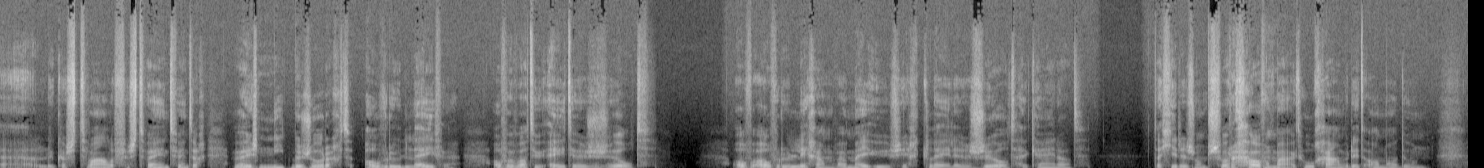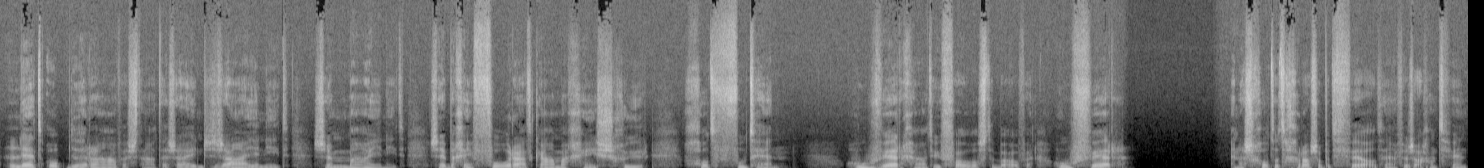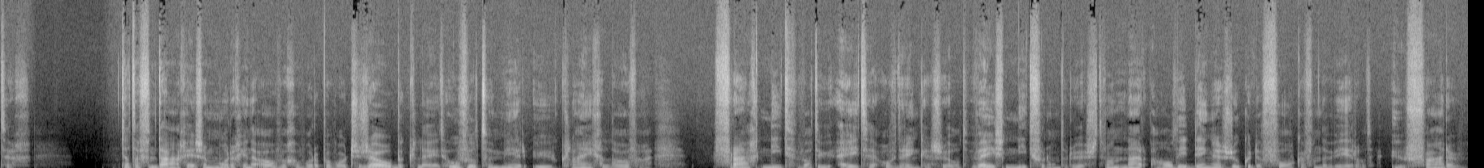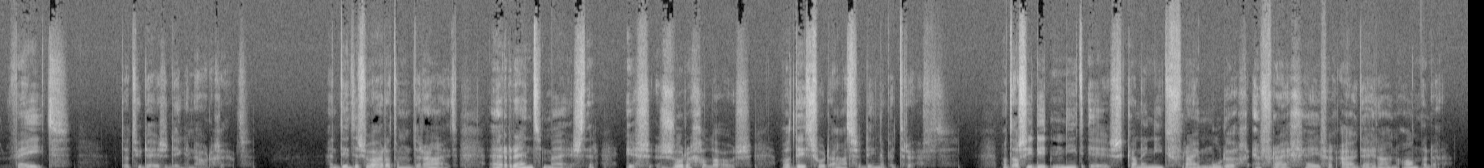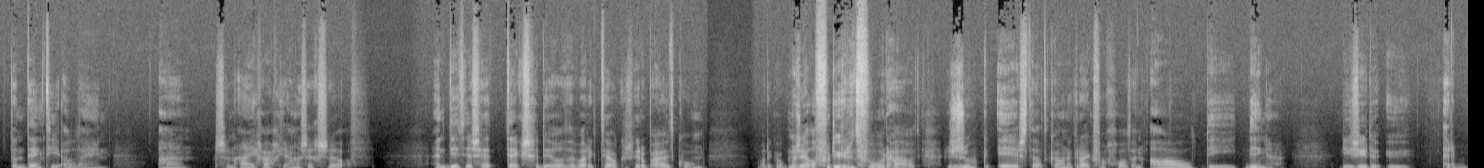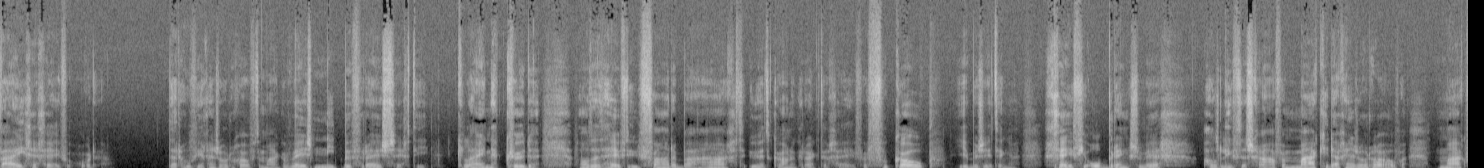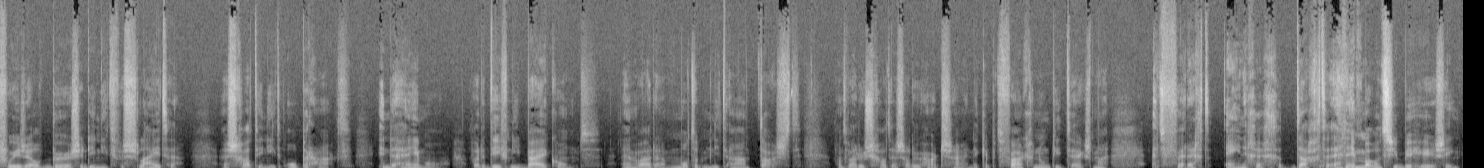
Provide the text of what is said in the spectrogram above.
uh, Lucas 12, vers 22. Wees niet bezorgd over uw leven, over wat u eten zult, of over uw lichaam waarmee u zich kleden zult. Herken je dat? Dat je er soms zorgen over maakt, hoe gaan we dit allemaal doen? Let op de raven staat er. Zij zaaien niet, ze maaien niet. Ze hebben geen voorraadkamer, geen schuur. God voedt hen. Hoe ver gaat uw vogels te boven? Hoe ver? En als God het gras op het veld, hè, vers 28, dat er vandaag is en morgen in de oven geworpen wordt, zo bekleed, hoeveel te meer u kleingelovigen. Vraag niet wat u eten of drinken zult. Wees niet verontrust, want naar al die dingen zoeken de volken van de wereld. Uw vader weet dat u deze dingen nodig hebt. En dit is waar het om draait. Een rentmeester is zorgeloos wat dit soort aardse dingen betreft. Want als hij dit niet is, kan hij niet vrijmoedig en vrijgevig uitdelen aan anderen. Dan denkt hij alleen aan zijn eigen aan zichzelf. En dit is het tekstgedeelte waar ik telkens weer op uitkom wat ik ook mezelf voortdurend voorhoud. Zoek eerst dat koninkrijk van God en al die dingen, die zullen u erbij gegeven worden. Daar hoef je geen zorgen over te maken. Wees niet bevreesd, zegt hij, kleine kudde, want het heeft uw vader behaagd u het koninkrijk te geven. Verkoop je bezittingen. Geef je opbrengst weg als liefdesgaven. Maak je daar geen zorgen over. Maak voor jezelf beurzen die niet verslijten. Een schat die niet opraakt in de hemel, waar de dief niet bij komt en waar de mot hem niet aantast. Want waar uw schat is, zal uw hart zijn. Ik heb het vaak genoemd, die tekst, maar het vergt enige gedachte- en emotiebeheersing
